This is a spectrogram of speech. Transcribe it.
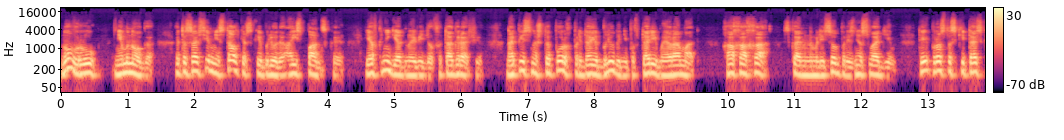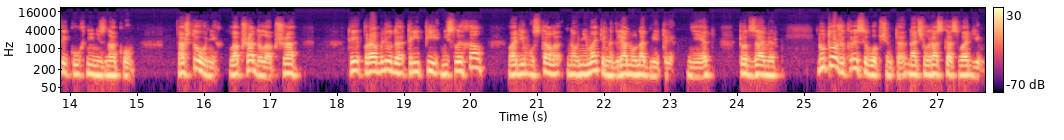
Ну, вру. Немного. Это совсем не сталкерское блюдо, а испанское. Я в книге одной видел фотографию. Написано, что порох придает блюду неповторимый аромат. Ха-ха-ха, с каменным лицом произнес Вадим. Ты просто с китайской кухней не знаком. А что у них? Лапша да лапша. Ты про блюдо 3P не слыхал? Вадим устало, но внимательно глянул на Дмитрия. Нет. Тот замер. Ну, тоже крысы, в общем-то, начал рассказ Вадим.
